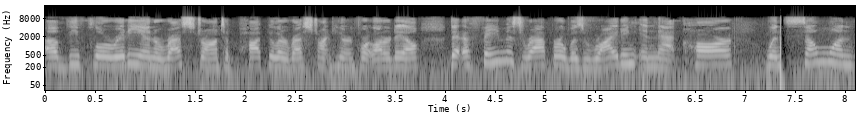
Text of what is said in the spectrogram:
of the Floridian restaurant, a popular restaurant here in Fort Lauderdale, that a famous rapper was riding in that car when someone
